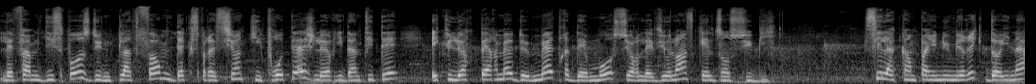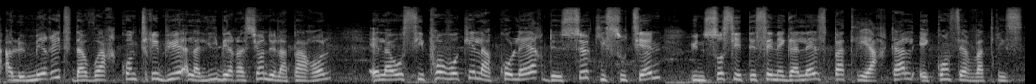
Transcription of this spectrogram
les femmes disposent d'une plateforme d'expression qui protège leur identité et qui leur permet de mettre des mots sur les violences qu'elles ont subies. Si la campagne numérique Doina a le mérite d'avoir contribué à la libération de la parole, elle a aussi provoqué la colère de ceux qui soutiennent une société sénégalaise patriarcale et conservatrice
